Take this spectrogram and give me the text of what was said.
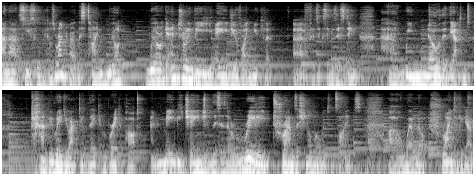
And that's useful because around about this time we are we are entering the age of like nuclear uh, physics existing. We know that the atoms can be radioactive, they can break apart and maybe change. This is a really transitional moment in science uh, where we are trying to figure out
